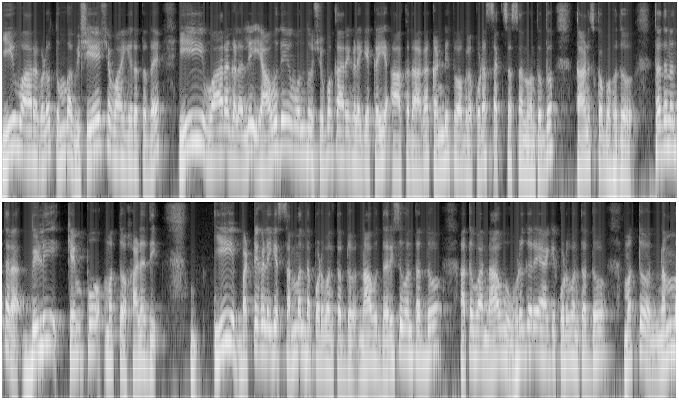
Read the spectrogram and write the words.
ಈ ವಾರಗಳು ತುಂಬ ವಿಶೇಷವಾಗಿರುತ್ತದೆ. ಈ ವಾರಗಳಲ್ಲಿ ಯಾವುದೇ ಒಂದು ಶುಭ ಕಾರ್ಯಗಳಿಗೆ ಕೈ ಹಾಕಿದಾಗ ಖಂಡಿತವಾಗಲೂ ಕೂಡ ಸಕ್ಸಸ್ ಅನ್ನುವಂಥದ್ದು ಕಾಣಿಸ್ಕೋಬಹುದು. ತದನಂತರ ಬಿಳಿ, ಕೆಂಪು ಮತ್ತು ಹಳದಿ. ಈ ಬಟ್ಟೆಗಳಿಗೆ ಸಂಬಂಧಪಡುವಂಥದ್ದು ನಾವು ಧರಿಸುವಂಥದ್ದು ಅಥವಾ ನಾವು ಉಡುಗೊರೆಯಾಗಿ ಕೊಡುವಂಥದ್ದು ಮತ್ತು ನಮ್ಮ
